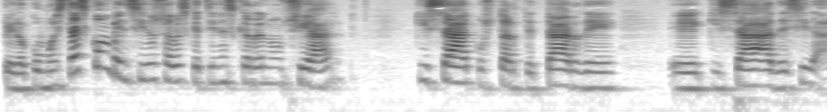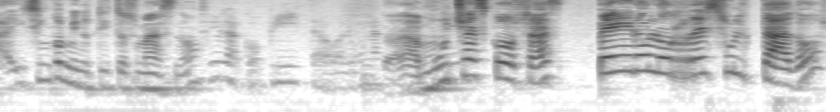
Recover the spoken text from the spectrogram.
Pero como estás convencido, sabes que tienes que renunciar, quizá acostarte tarde, eh, quizá decir, ay, cinco minutitos más, ¿no? Sí, la copita o alguna a muchas cosas, pero los resultados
